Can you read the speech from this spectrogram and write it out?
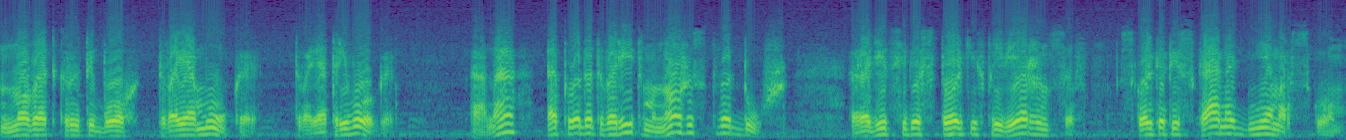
новый открытый Бог, твоя мука, твоя тревога. Она оплодотворит множество душ, родит себе стольких приверженцев, сколько песка на дне морском,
